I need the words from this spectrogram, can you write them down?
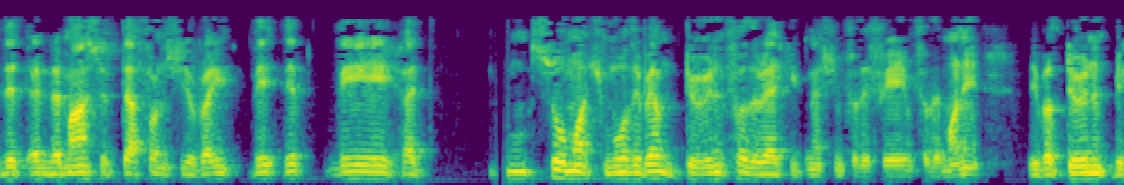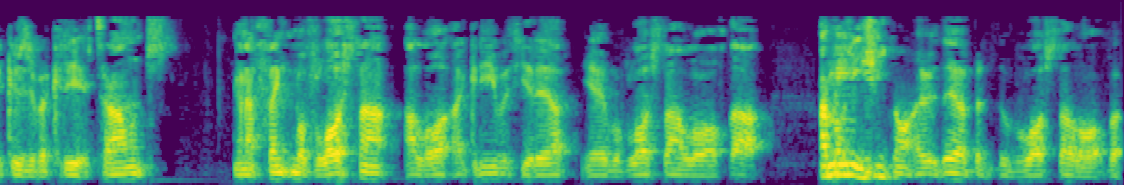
the, and the massive difference. You're right. They they they had so much more. They weren't doing it for the recognition, for the fame, for the money. They were doing it because they were creative talents. And I think we've lost that a lot. I agree with you there. Yeah, we've lost a lot of that. I mean, it's, not out there, but we've lost a lot of it.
